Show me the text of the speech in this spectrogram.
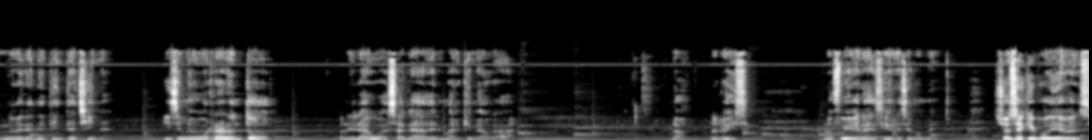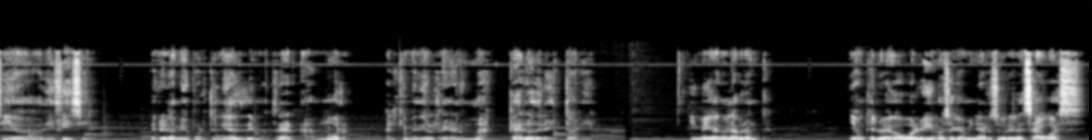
no eran de tinta china, y se me borraron todo con el agua salada del mar que me ahogaba. No, no lo hice. No fui agradecido en ese momento. Yo sé que podía haber sido difícil, pero era mi oportunidad de mostrar amor al que me dio el regalo más caro de la historia. Y me ganó la bronca. Y aunque luego volvimos a caminar sobre las aguas,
